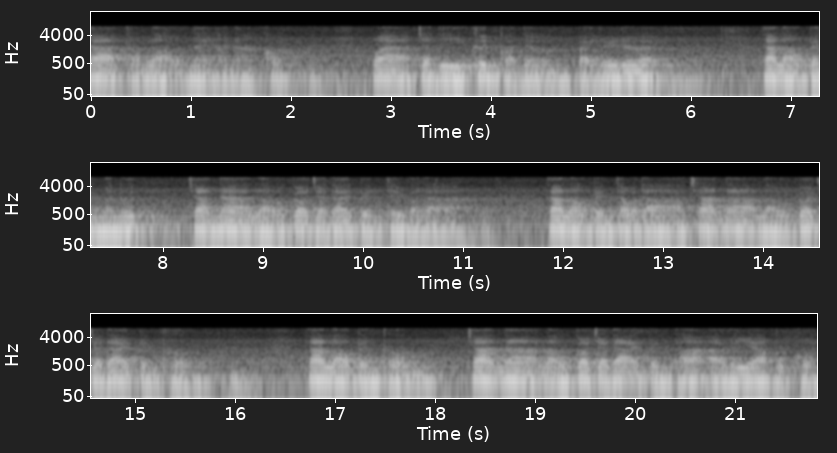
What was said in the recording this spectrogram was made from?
ชาติของเราในอนาคต ว่าจะดีขึ้นกว่าเดิมไปเรื่อยๆ ถ้าเราเป็นมนุษย์ ชาติหน้าเราก็จะได้เป็นเทวดา ถ้าเราเป็นเทวดาชาติหน้าเราก็จะได้เป็นพรหม ถ้าเราเป็นพรหมชาติหน้าเราก็จะได้เป็นพระอริยบุคคล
